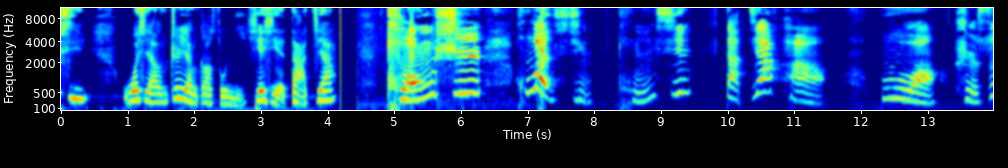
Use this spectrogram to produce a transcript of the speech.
吸，我想这样告诉你。谢谢大家。童诗唤醒童心，大家好，我。是孙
